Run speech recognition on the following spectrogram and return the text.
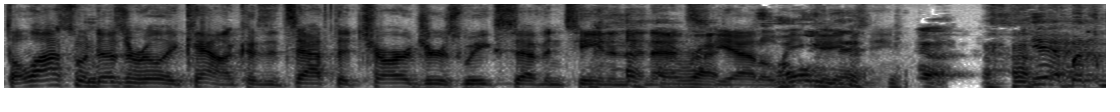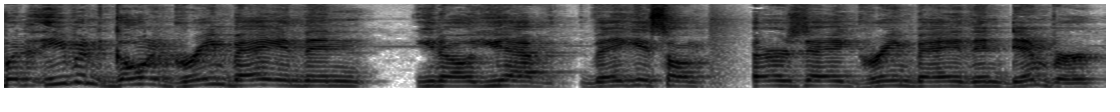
the last one doesn't really count because it's at the Chargers week 17 and then at right. Seattle oh, week 18. Yeah. yeah, but but even going Green Bay and then you know you have Vegas on Thursday, Green Bay, then Denver.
